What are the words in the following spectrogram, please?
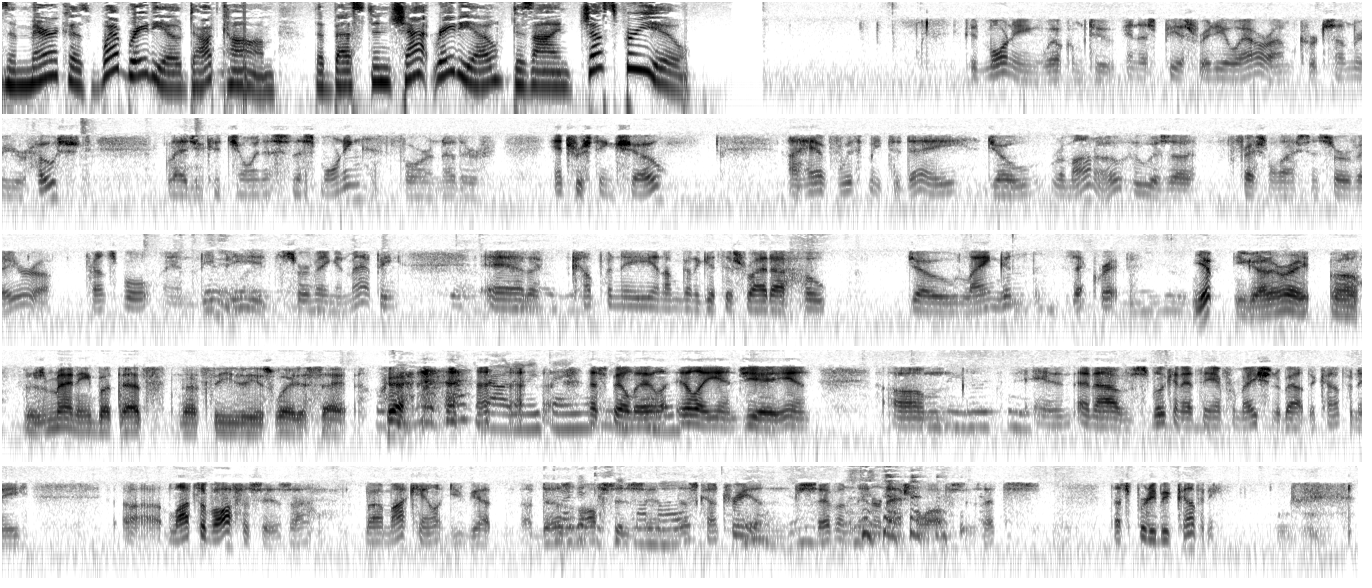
is America's Webradio.com, the best in chat radio designed just for you. Good morning. Welcome to NSPS Radio Hour. I'm Curt Sumner, your host. Glad you could join us this morning for another interesting show. I have with me today Joe Romano, who is a professional licensed surveyor, a principal and VP of surveying and mapping at a company, and I'm going to get this right, I hope, Joe Langan. Is that correct? Yep, you got it right. Well, there's many, but that's that's the easiest way to say it. about anything. That's spelled L A N G A N. Um, and, and I was looking at the information about the company. Uh, lots of offices. Uh, by my count, you've got a dozen offices in this country and seven international offices. That's that's a pretty big company.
